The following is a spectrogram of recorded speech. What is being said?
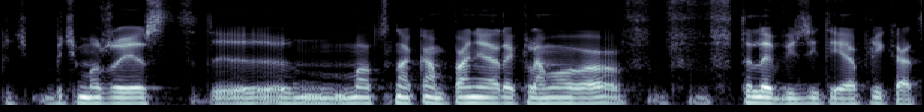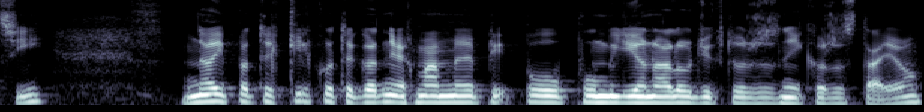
być, być może jest mocna kampania reklamowa w, w, telewizji tej aplikacji. No i po tych kilku tygodniach mamy pół, pół miliona ludzi, którzy z niej korzystają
